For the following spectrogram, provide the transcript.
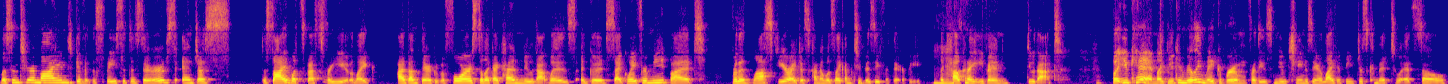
listen to your mind, give it the space it deserves, and just decide what's best for you. Like, I've done therapy before, so like I kind of knew that was a good segue for me, but for the last year, I just kind of was like, I'm too busy for therapy. Mm-hmm. Like, how can I even do that? But you can, like, you can really make room for these new changes in your life if you just commit to it. So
